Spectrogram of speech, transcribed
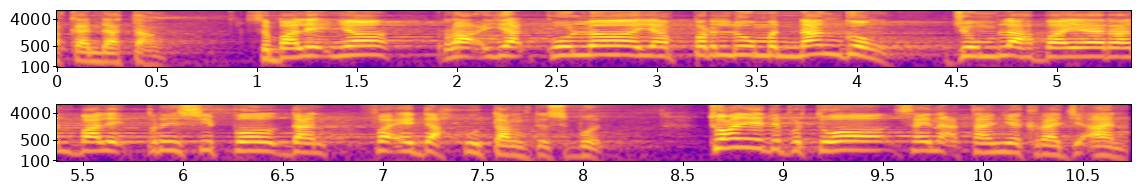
akan datang. Sebaliknya, rakyat pula yang perlu menanggung jumlah bayaran balik prinsipal dan faedah hutang tersebut. Tuan Yang Dipertua, saya nak tanya kerajaan.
